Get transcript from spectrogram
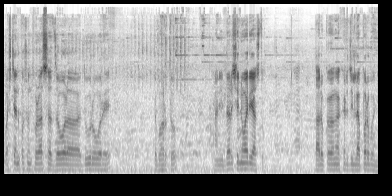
बसस्टँडपासून थोडासा जवळ दूरवर आहे. तर भरतो. आणि दर शनिवारी असतो. तालुका गंगाखेड जिल्हा परभणी.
